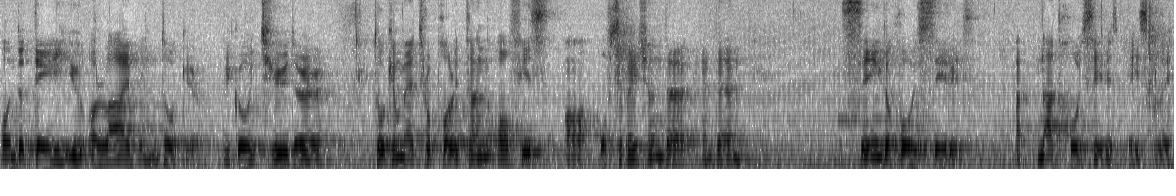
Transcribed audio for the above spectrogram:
on the day you arrive in Tokyo. We go to the Tokyo Metropolitan Office uh, observation deck and then seeing the whole cities. Uh, not whole cities, basically.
